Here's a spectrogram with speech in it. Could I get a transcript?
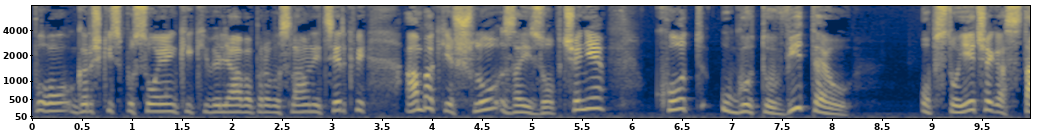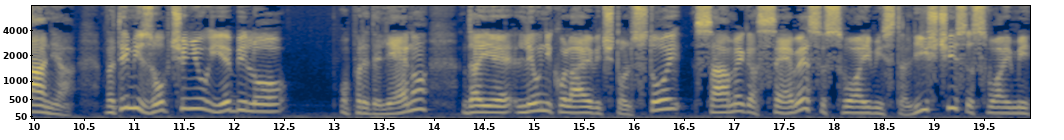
po grški sposojenki, ki velja v pravoslavni cerkvi, ampak je šlo za izobčenje kot ugotovitev obstoječega stanja. V tem izobčenju je bilo opredeljeno, da je Lev Nikolajevič Tolstoj samega sebe s svojimi stališči, s svojimi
